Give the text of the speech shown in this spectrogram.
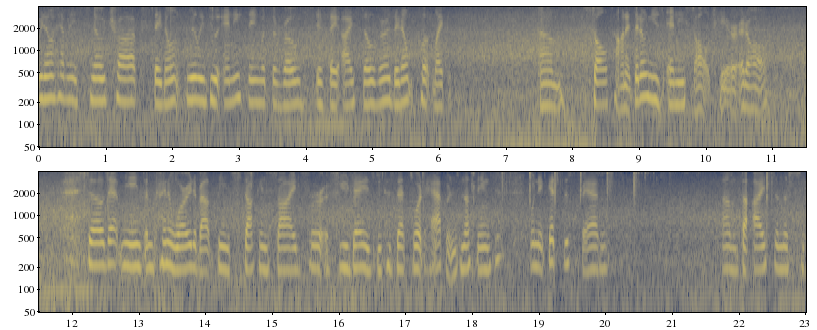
We don't have any snow trucks. They don't really do anything with the roads if they ice over. They don't put like um, salt on it. They don't use any salt here at all. So that means I'm kind of worried about being stuck inside for a few days because that's what happens. Nothing, when it gets this bad, um, the ice and the,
